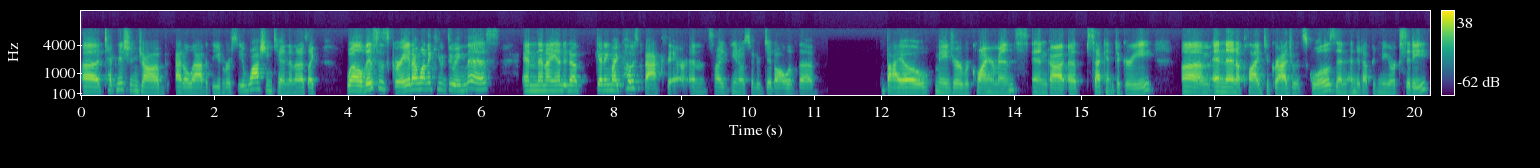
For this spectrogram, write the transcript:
a technician job at a lab at the University of Washington. And I was like, well, this is great. I want to keep doing this. And then I ended up getting my post back there. And so I, you know, sort of did all of the bio major requirements and got a second degree. Um, and then applied to graduate schools and ended up in New York City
